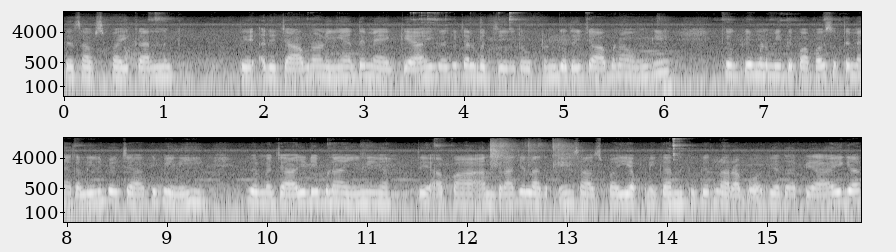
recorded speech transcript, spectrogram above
ਤੇ ਸਾਫ਼ ਸਫ਼ਾਈ ਕਰਨ ਤੇ ਅਜੇ ਚਾਹ ਬਣਾਉਣੀ ਆ ਤੇ ਮੈਂ ਕਿਹਾ ਸੀਗਾ ਕਿ ਚੱਲ ਬੱਚੇ ਜਦੋਂ ਉੱਠਣਗੇ ਉਦੋਂ ਹੀ ਚਾਹ ਬਣਾਉਂਗੀ, ਕਿਉਂਕਿ ਮਨਮੀਤ ਤੇ ਪਾਪਾ ਵੀ ਸੁੱਤੇ, ਮੈਂ ਇਕੱਲੀ ਨਹੀਂ ਫਿਰ ਚਾਹ ਕੇ ਪੀਣੀ ਸੀ। ਫਿਰ ਮੈਂ ਚਾਹ ਜਿਹੜੀ ਬਣਾਈ ਨਹੀਂ ਆ ਤੇ ਆਪਾਂ ਅੰਦਰਾਂ 'ਚ ਲੱਗ ਪਏ ਸਾਫ਼ ਸਫ਼ਾਈ ਆਪਣੀ ਕਰਨ ਕਿਉਂਕਿ ਖਲਾਰਾ ਬਹੁਤ ਜ਼ਿਆਦਾ ਪਿਆ ਹੈਗਾ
